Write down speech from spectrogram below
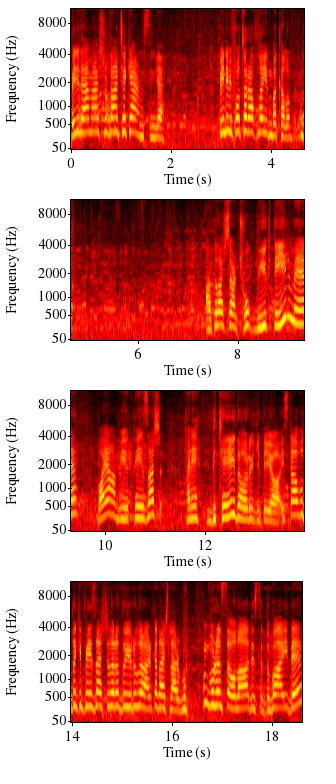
Beni de hemen şuradan çeker misin gel. Beni bir fotoğraflayın bakalım. Arkadaşlar çok büyük değil mi? Bayağı büyük peyzaj. Hani dikeye doğru gidiyor. İstanbul'daki peyzajçılara duyurulur arkadaşlar. Bu- Burası olağanüstü. Dubai'de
